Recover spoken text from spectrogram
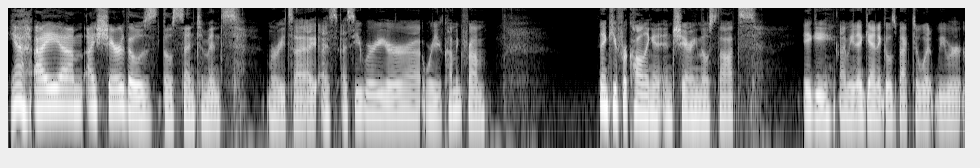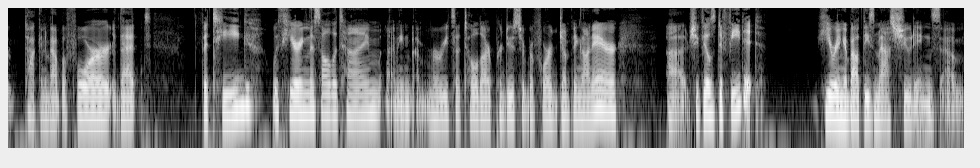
Yeah, I um I share those those sentiments, Maritza. I, I, I see where you're uh, where you're coming from. Thank you for calling and sharing those thoughts. Iggy, I mean, again, it goes back to what we were talking about before that fatigue with hearing this all the time. I mean, Maritza told our producer before jumping on air, uh, she feels defeated hearing about these mass shootings. Um,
